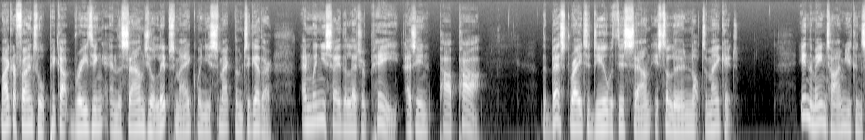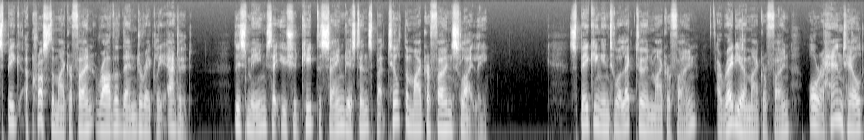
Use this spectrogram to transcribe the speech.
Microphones will pick up breathing and the sounds your lips make when you smack them together, and when you say the letter P, as in pa pa. The best way to deal with this sound is to learn not to make it. In the meantime, you can speak across the microphone rather than directly at it. This means that you should keep the same distance but tilt the microphone slightly. Speaking into a lectern microphone, a radio microphone, or a handheld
